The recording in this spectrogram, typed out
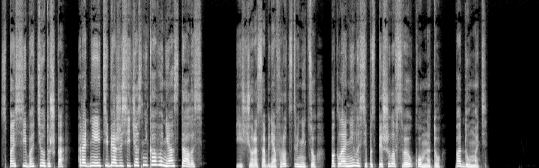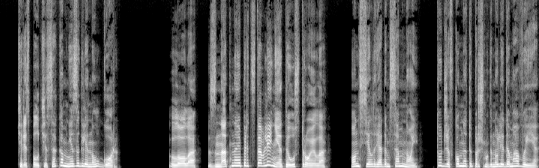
«Спасибо, тетушка. Роднее тебя же сейчас никого не осталось». Еще раз обняв родственницу, поклонилась и поспешила в свою комнату, подумать. Через полчаса ко мне заглянул Гор. «Лола, знатное представление ты устроила». Он сел рядом со мной. Тут же в комнату прошмыгнули домовые.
